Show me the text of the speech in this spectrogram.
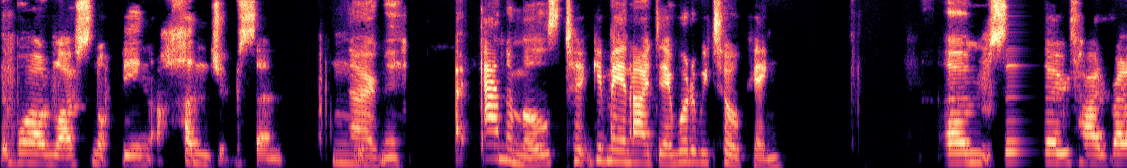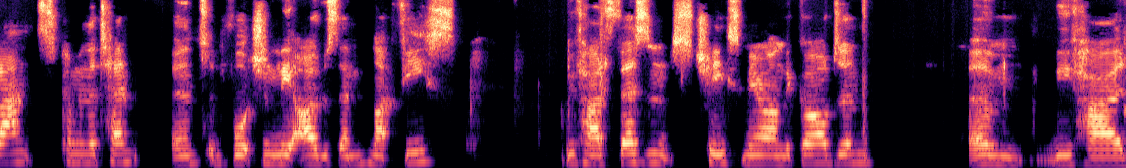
the wildlife's not been hundred percent. No animals. To give me an idea, what are we talking? Um, so we've had red ants come in the tent, and unfortunately, I was then night feast. We've had pheasants chase me around the garden. Um, we've had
